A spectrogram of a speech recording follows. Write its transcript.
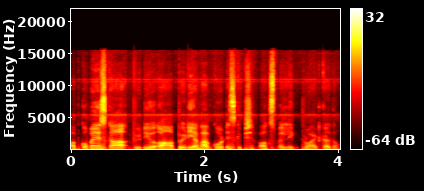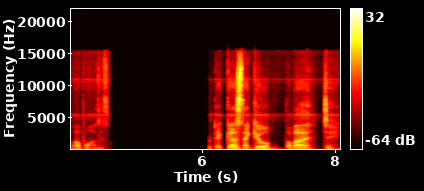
आपको मैं इसका वीडियो पीडीएफ आपको डिस्क्रिप्शन बॉक्स में लिंक प्रोवाइड कर दूँगा, आप वहाँ से Take care. Thank you. Bye bye.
